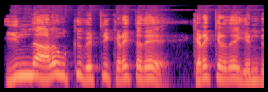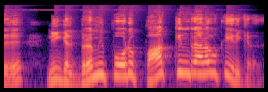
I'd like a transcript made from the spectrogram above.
இந்த அளவுக்கு வெற்றி கிடைத்ததே கிடைக்கிறதே என்று நீங்கள் பிரமிப்போடு பார்க்கின்ற அளவுக்கு இருக்கிறது.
